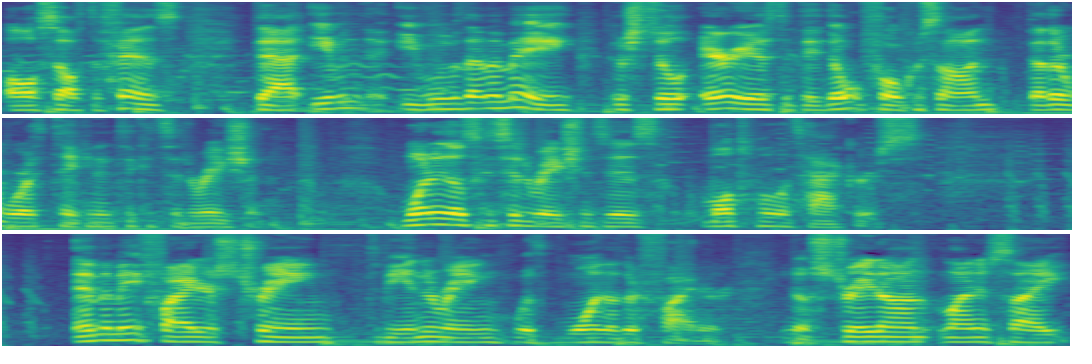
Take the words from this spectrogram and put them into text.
all self defense. That even even with MMA, there's still areas that they don't focus on that are worth taking into consideration. One of those considerations is multiple attackers. MMA fighters train to be in the ring with one other fighter you know, straight on line of sight.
